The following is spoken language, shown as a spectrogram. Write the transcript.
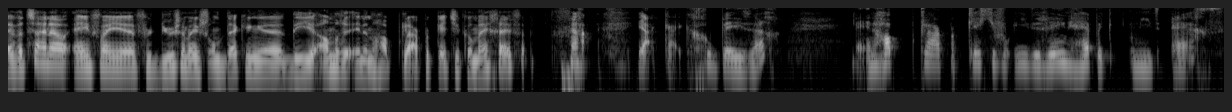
En wat zijn nou een van je verduurzamingsontdekkingen die je anderen in een hapklaar pakketje kan meegeven? ja, kijk, goed bezig. Nee, een hap klaar pakketje voor iedereen heb ik niet echt.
